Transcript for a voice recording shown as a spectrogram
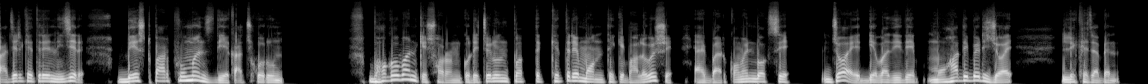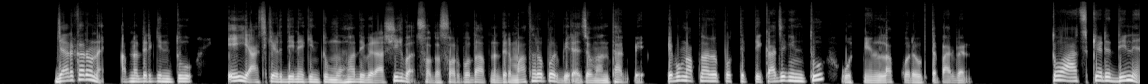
কাজের ক্ষেত্রে নিজের বেস্ট পারফরমেন্স দিয়ে কাজ করুন। ভগবানকে স্মরণ করে চলুন প্রত্যেক ক্ষেত্রে মন থেকে ভালোবেসে একবার কমেন্ট বক্সে জয় দেবাদিদেব মহাদেবের জয় লিখে যাবেন। যার কারণে আপনাদের কিন্তু এই আজকের দিনে কিন্তু মহাদেবের আশীর্বাদ সদা সর্বদা আপনাদের মাথার উপর বিরাজমান থাকবে এবং আপনারা প্রত্যেকটি কাজে কিন্তু উত্তীর্ণ লাভ করে উঠতে পারবেন। তো আজকের দিনে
